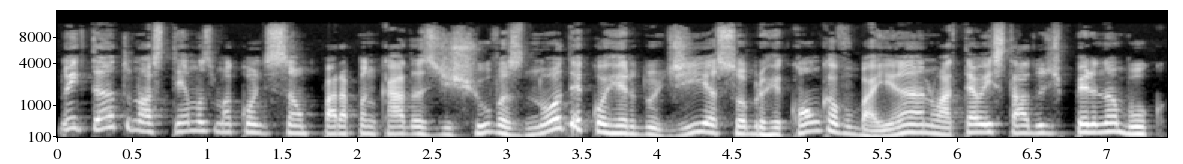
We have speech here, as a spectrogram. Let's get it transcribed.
No entanto, nós temos uma condição para pancadas de chuvas no decorrer do dia sobre o recôncavo baiano até o estado de Pernambuco,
